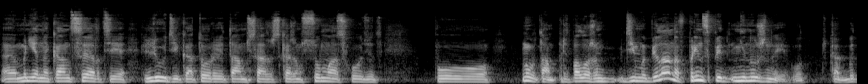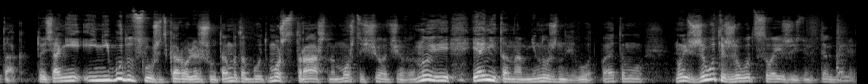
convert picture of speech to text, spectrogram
э, мне на концерте люди, которые там, скажем, с ума сходят по ну, там, предположим, Дима Билана, в принципе, не нужны. Вот как бы так. То есть они и не будут слушать король и шут, там это будет, может, страшно, может, еще что-то. Ну, и, и они-то нам не нужны. Вот, поэтому, ну, и живут и живут своей жизнью и так далее.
